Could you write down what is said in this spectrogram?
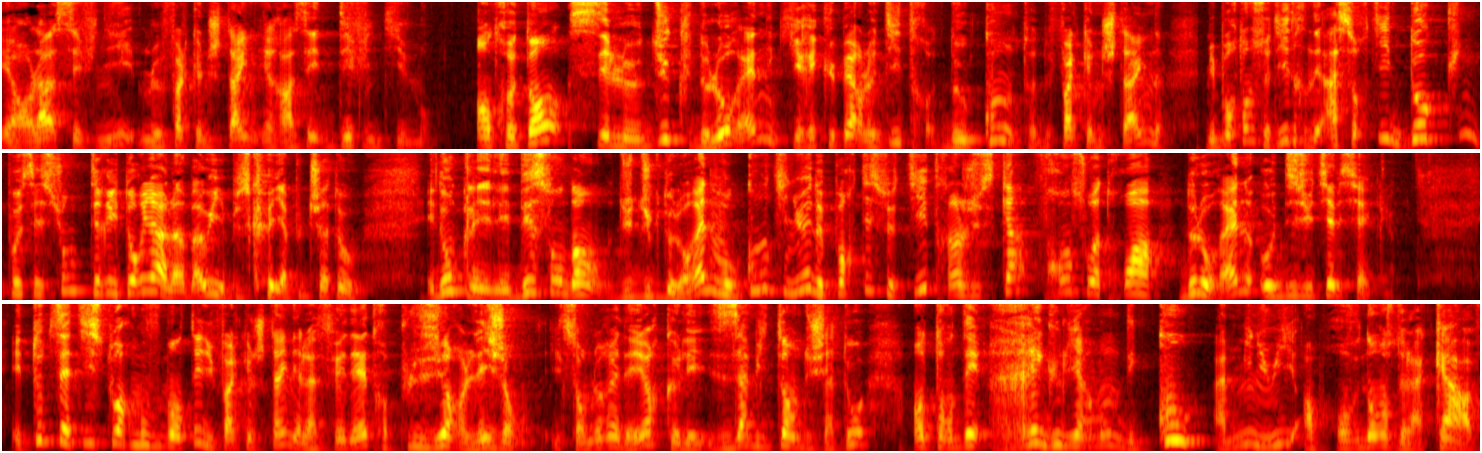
et alors là, c'est fini, le Falkenstein est rasé définitivement. Entre-temps, c'est le duc de Lorraine qui récupère le titre de comte de Falkenstein, mais pourtant ce titre n'est assorti d'aucune possession territoriale, hein, bah oui, puisqu'il n'y a plus de château. Et donc les, descendants du duc de Lorraine vont continuer de porter ce titre hein, jusqu'à François III de Lorraine au XVIIIe siècle. Et toute cette histoire mouvementée du Falkenstein, elle a fait naître plusieurs légendes. Il semblerait d'ailleurs que les habitants du château entendaient régulièrement des coups à minuit en provenance de la cave.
